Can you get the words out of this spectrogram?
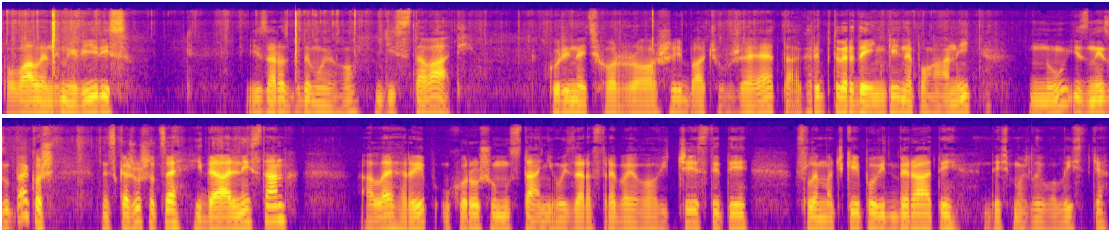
поваленими виріс. І зараз будемо його діставати. Курінець хороший, бачу вже. Так, гриб тверденький, непоганий. Ну і знизу також не скажу, що це ідеальний стан, але гриб у хорошому стані. Ось зараз треба його відчистити, слимачки повідбирати, десь, можливо, листя.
